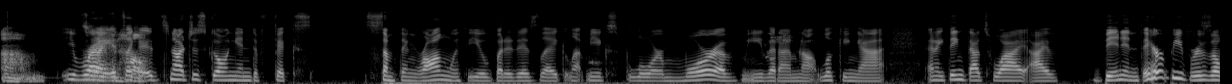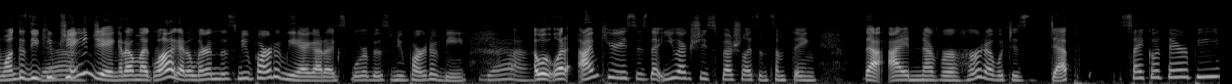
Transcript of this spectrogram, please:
Um, You're so right. It's like it's not just going in to fix something wrong with you, but it is like let me explore more of me that I'm not looking at. And I think that's why I've been in therapy for so long because you keep changing, and I'm like, well, I got to learn this new part of me. I got to explore this new part of me. yeah Uh, What, what I'm curious is that you actually specialize in something that I had never heard of, which is depth psychotherapy.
